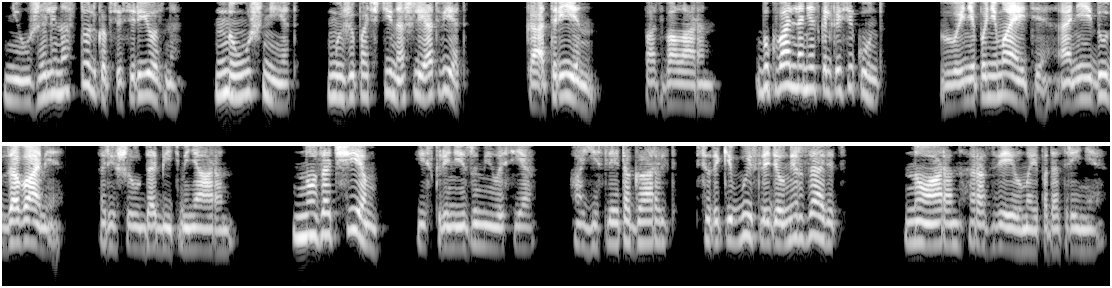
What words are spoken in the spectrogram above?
Неужели настолько все серьезно? Ну уж нет. Мы же почти нашли ответ. Катрин, позвал Аарон. Буквально несколько секунд. Вы не понимаете, они идут за вами, решил добить меня Аарон. Но зачем? Искренне изумилась я. А если это Гарольд? Все-таки выследил мерзавец. Но Аарон развеял мои подозрения.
